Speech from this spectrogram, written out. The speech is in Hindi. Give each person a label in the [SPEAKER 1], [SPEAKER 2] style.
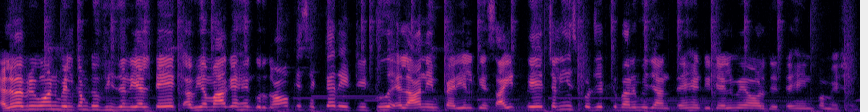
[SPEAKER 1] Hello everyone welcome to vision real tech अभी हम आ गए हैं गुड़गांव के सेक्टर 82 एलान इम्पेरियल के साइट पे। चलिए इस प्रोजेक्ट के बारे में जानते हैं डिटेल में और देते हैं इन्फॉर्मेशन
